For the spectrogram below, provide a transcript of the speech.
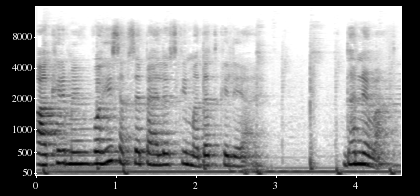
आखिर में वही सबसे पहले उसकी मदद के लिए आए। धन्यवाद।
